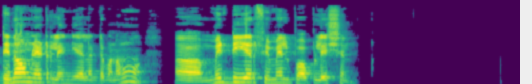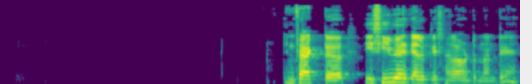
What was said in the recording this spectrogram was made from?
డినామినేటర్లు ఏం చేయాలంటే మనము mid year female population in fact ఈ సిబిఐ క్యాలిక్యులేషన్ ఎలా ఉంటుందంటే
